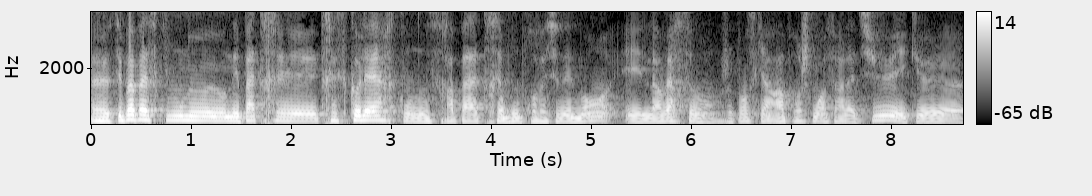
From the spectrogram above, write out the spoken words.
euh, c'est pas parce qu'on n'est pas très, très scolaire qu'on ne sera pas très bon professionnellement et l'inversement. Je pense qu'il y a un rapprochement à faire là-dessus et que euh,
